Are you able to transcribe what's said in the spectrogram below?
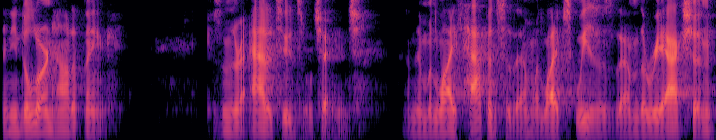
They need to learn how to think because then their attitudes will change. And then when life happens to them, when life squeezes them, the reaction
